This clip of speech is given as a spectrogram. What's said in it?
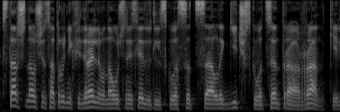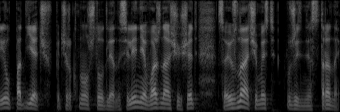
Старший научный сотрудник Федерального научно-исследовательского социологического центра РАН Кирилл Подьячев подчеркнул, что для населения важно ощущать свою значимость в жизни страны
